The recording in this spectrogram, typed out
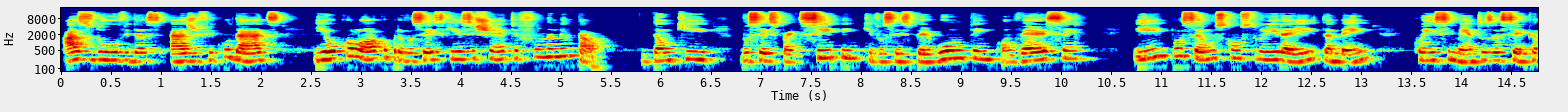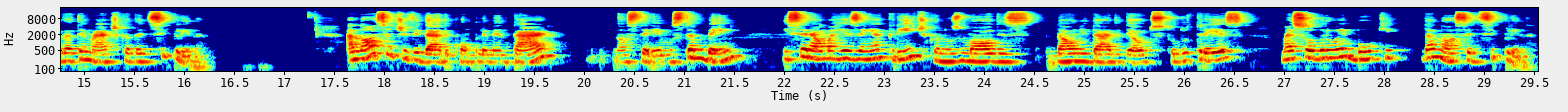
as dúvidas, as dificuldades, e eu coloco para vocês que esse chat é fundamental. Então, que vocês participem, que vocês perguntem, conversem e possamos construir aí também conhecimentos acerca da temática da disciplina. A nossa atividade complementar nós teremos também e será uma resenha crítica nos moldes da unidade de autoestudo 3, mas sobre o e-book da nossa disciplina.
